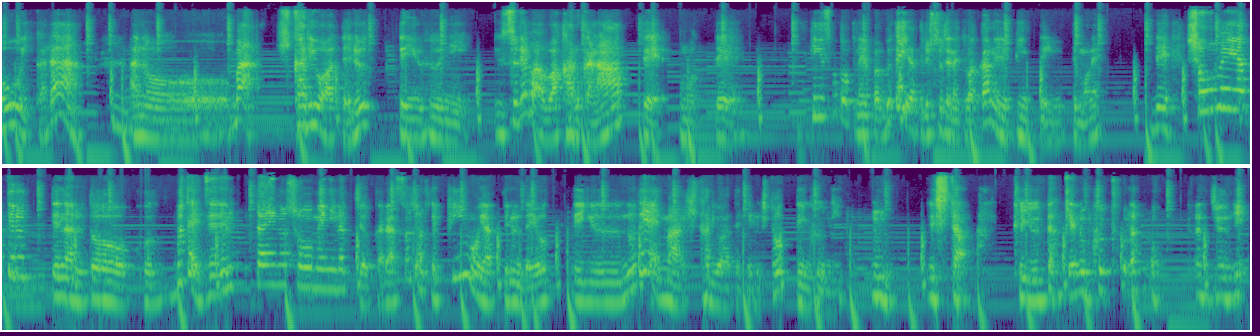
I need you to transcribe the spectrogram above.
多いから、うん、あのまあ光を当てるっていうふうにすれば分かるかなって思ってピンスポットって、ね、やっぱ舞台やってる人じゃないと分かんないよピンって言ってもね。で照明やってるってなるとこう舞台全体の照明になっちゃうからそうじゃなくてピンをやってるんだよっていうので、まあ、光を当ててる人っていうふうに、うん、したっていうだけのことなの単純に。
